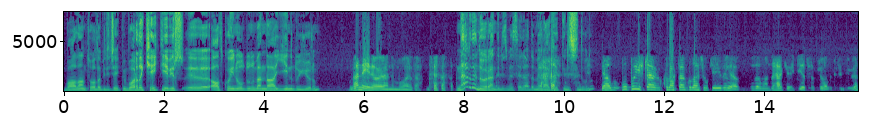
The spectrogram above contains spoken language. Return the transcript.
Bağlantı olabilecek mi? Bu arada Cake diye bir e, altcoin olduğunu ben daha yeni duyuyorum. Ben de yeni öğrendim bu arada. Nereden öğrendiniz mesela da merak ettiniz şimdi bunu? ya bu, bu, bu işler kulaktan kulağa çok yayılır ya. Bu zamanda herkes bir yatırımcı oldu bizim gibi.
